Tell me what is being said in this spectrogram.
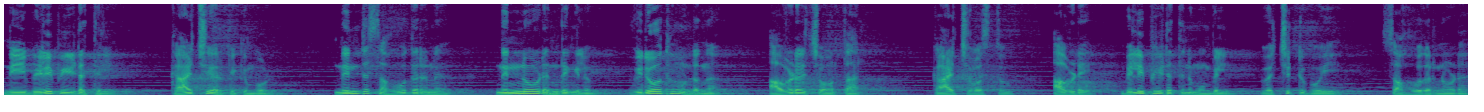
നീ ബലിപീഠത്തിൽ കാഴ്ചയർപ്പിക്കുമ്പോൾ നിന്റെ സഹോദരന് നിന്നോടെന്തെങ്കിലും വിരോധമുണ്ടെന്ന് അവിടെ വെച്ചോർത്താൽ കാഴ്ചവസ്തു അവിടെ ബലിപീഠത്തിന് മുമ്പിൽ വെച്ചിട്ടുപോയി സഹോദരനോട്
